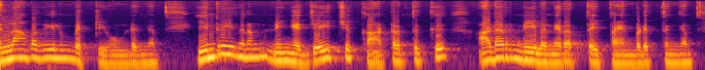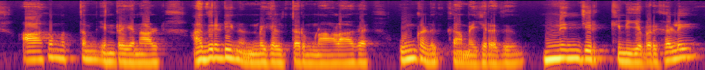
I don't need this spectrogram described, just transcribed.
எல்லா வகையிலும் வெற்றி உண்டுங்க. இன்றைய தினம் நீங்கள் ஜெயிச்சு காட்டுறதுக்கு அடர் நீல நிறத்தை பயன்படுத்துங்க. ஆக மொத்தம் இன்றைய நாள் அதிரடி நன்மைகள் தரும் நாளாக உங்களுக்கு அமைகிறது. நெஞ்சிற்கினியவர்களே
